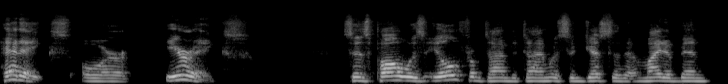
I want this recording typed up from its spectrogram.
headaches or earaches. Since Paul was ill from time to time, was suggested that it might have been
